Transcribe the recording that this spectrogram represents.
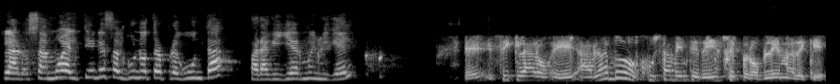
Claro, Samuel, ¿tienes alguna otra pregunta para Guillermo y Miguel? Eh, sí, claro. Eh, hablando justamente de este problema de que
